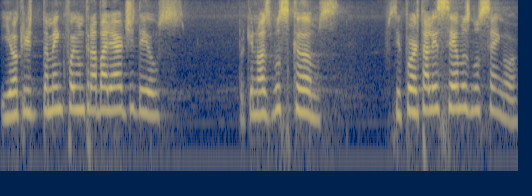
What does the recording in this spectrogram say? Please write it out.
E eu acredito também que foi um trabalhar de Deus. Porque nós buscamos, se fortalecemos no Senhor.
